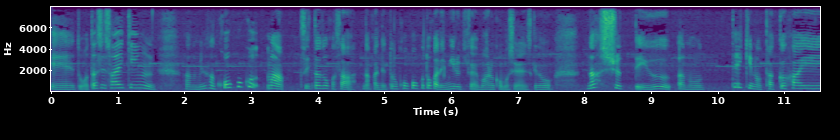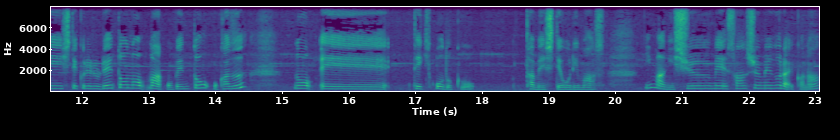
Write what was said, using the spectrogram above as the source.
えーと私最近あの皆さん広告まあツイッターとかさなんかネットの広告とかで見る機会もあるかもしれないですけどナッシュっていうあの定期の宅配してくれる冷凍の、まあ、お弁当おかずの、えー定期購読を試しております。今2週目3週目ぐらいかな？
